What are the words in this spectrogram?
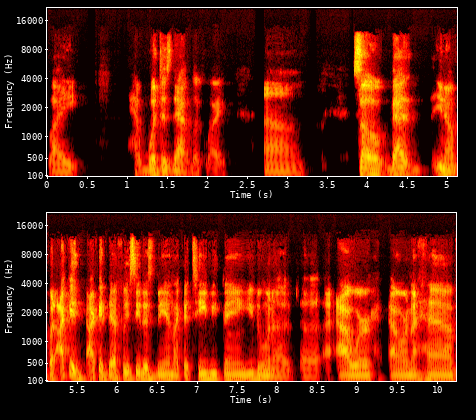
Like, what does that look like? Um, so that you know but i could i could definitely see this being like a tv thing you doing a, a, a hour hour and a half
